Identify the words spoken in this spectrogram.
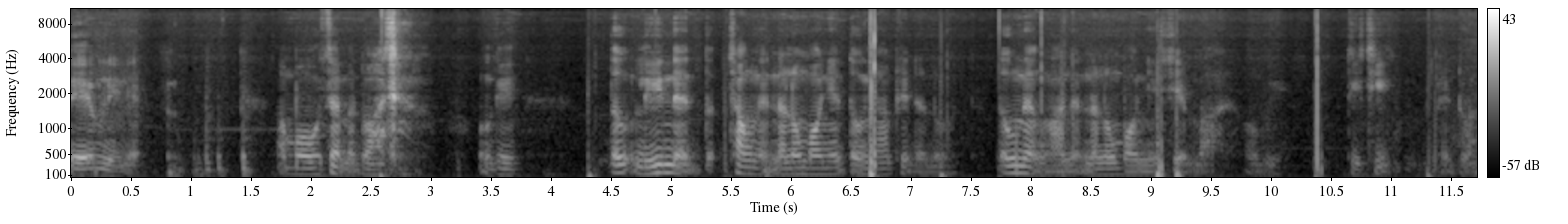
လဲမနေနဲ့အပေါ်ဆက်မသွားချင်โอเค3 4နဲ့6နဲ့နှလုံးပေါင်းချင်း3ညဖြစ်တယ်လို့ 3နဲ့5နဲ့နှလုံးပေါင်းခြင်းရှင်းပါတယ်ဟုတ်ပြီဒီထိပဲတော့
